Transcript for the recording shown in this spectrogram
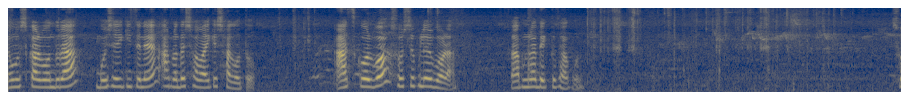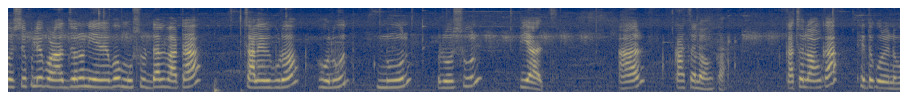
নমস্কার বন্ধুরা, বৈশাখী কিচেনে আপনাদের সবাইকে স্বাগত। আজ করব সর্ষে ফুলের বড়া। তা আপনারা দেখতে থাকুন। সর্ষে ফুলের বড়ার জন্য নিয়ে নেব মুসুর ডাল বাটা, চালের গুঁড়ো, হলুদ, নুন, রসুন, পেঁয়াজ আর কাঁচা লঙ্কা। কাঁচা লঙ্কা থেতো করে নেব,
